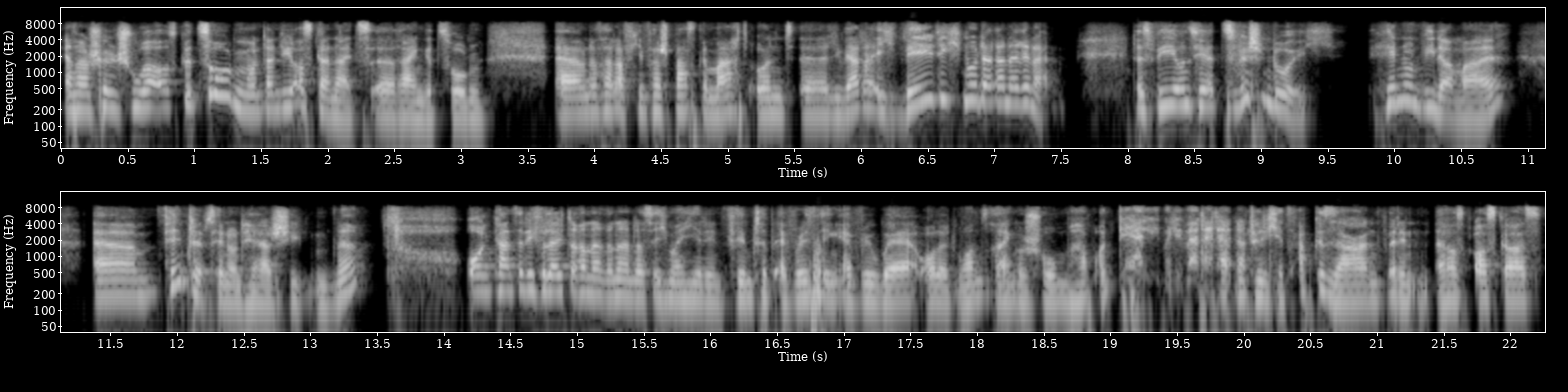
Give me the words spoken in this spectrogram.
erstmal schön Schuhe ausgezogen und dann die Oscar Nights äh, reingezogen. Ähm, das hat auf jeden Fall Spaß gemacht. Und äh, Liberta, ich will dich nur daran erinnern, dass wir uns hier zwischendurch hin und wieder mal ähm, Filmtipps hin und her schieben, ne? Und kannst du dich vielleicht daran erinnern, dass ich mal hier den Filmtipp Everything Everywhere All at Once reingeschoben habe? Und der liebe, lieber, der hat natürlich jetzt abgesahnt bei den Oscars.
